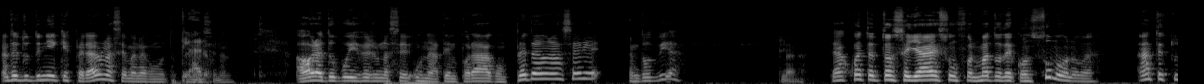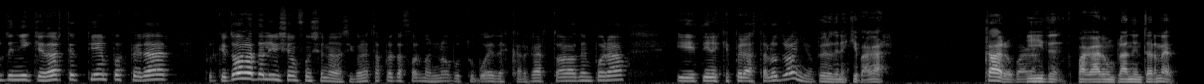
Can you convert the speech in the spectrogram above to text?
Antes tú tenías que esperar una semana como tú estás Claro. mencionando. Ahora tú puedes ver una, serie, una temporada completa de una serie en dos días. Claro. ¿Te das cuenta? Entonces ya es un formato de consumo nomás. Antes tú tenías que darte el tiempo, esperar, porque toda la televisión funcionaba así. Con estas plataformas no, pues tú puedes descargar toda la temporada y tienes que esperar hasta el otro año. Pero tenés que pagar. Claro, para Y te- pagar un plan de internet.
